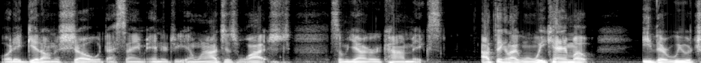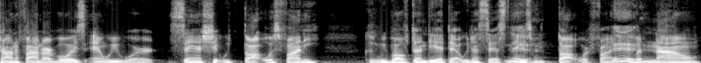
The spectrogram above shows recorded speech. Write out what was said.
or they get on a show with that same energy and when i just watched some younger comics I think like when we came up, either we were trying to find our voice and we were saying shit we thought was funny because we both done did that. We done said things Yeah. we thought were funny, Yeah. but now,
